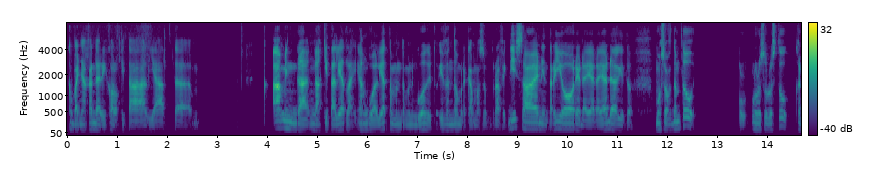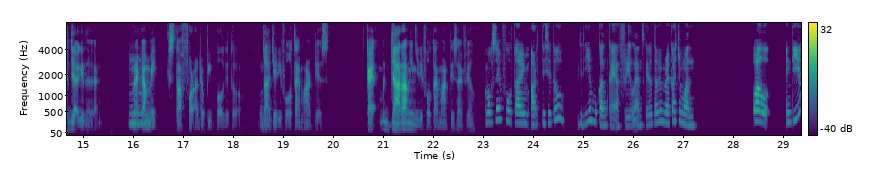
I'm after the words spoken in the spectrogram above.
kebanyakan dari kalau kita lihat em, I mean nggak nggak kita lihat lah. Yang gue lihat temen-temen gue gitu. Even though mereka masuk graphic design interior ya daya daya gitu. Most of them tuh lulus lulus tuh kerja gitu kan. Mereka Mm. make stuff for other people gitu. loh nggak jadi full time artist kayak jarang yang jadi full time artist I feel maksudnya full time artist itu jadinya bukan kayak freelance gitu tapi mereka cuman well intinya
